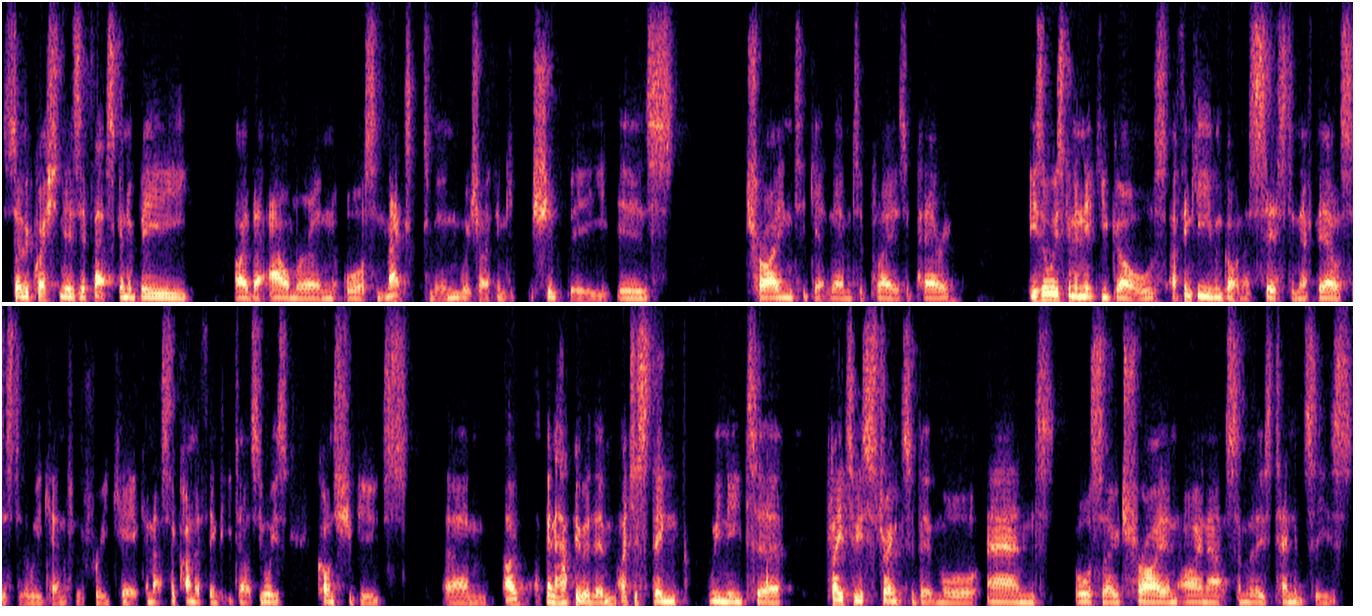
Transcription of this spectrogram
So the question is if that's going to be either Almiron or St Maximin, which I think it should be, is trying to get them to play as a pairing. He's always going to nick you goals. I think he even got an assist, an FPL assist at the weekend for the free kick, and that's the kind of thing that he does. He always contributes. Um, I've, I've been happy with him. I just think we need to play to his strengths a bit more and also try and iron out some of those tendencies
